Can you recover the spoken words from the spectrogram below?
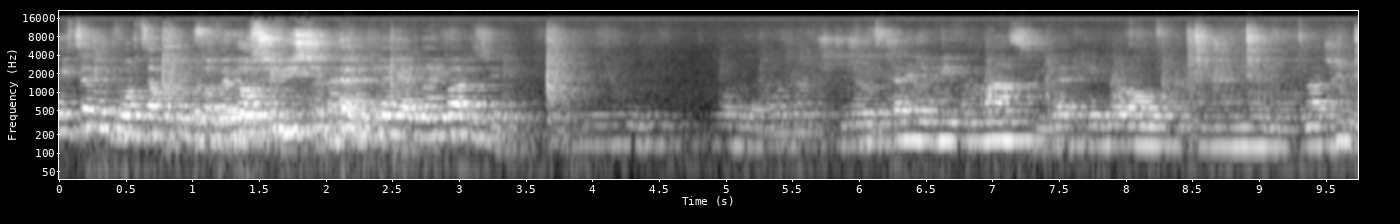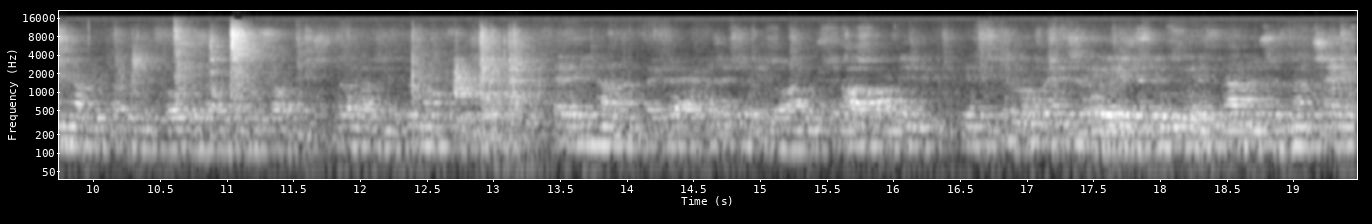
nie chcemy dworca autobusowego, oczywiście pętle jak najbardziej. Nie uzyskaliśmy informacji, jakiego mm, znaczenia miałby to być dworzec autobusowy. Czy to właśnie tu ma być terminalem PG, jaka rzecz nie była. Więc w tym momencie, jest znane przeznaczenie,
